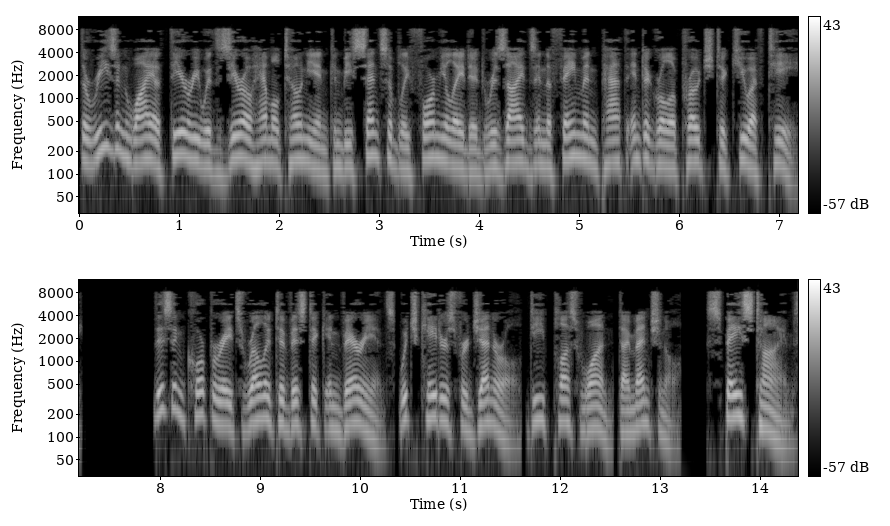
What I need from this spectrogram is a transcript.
The reason why a theory with zero Hamiltonian can be sensibly formulated resides in the Feynman path integral approach to QFT. This incorporates relativistic invariance which caters for general d dimensional spacetimes,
